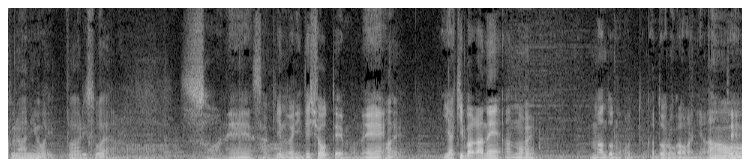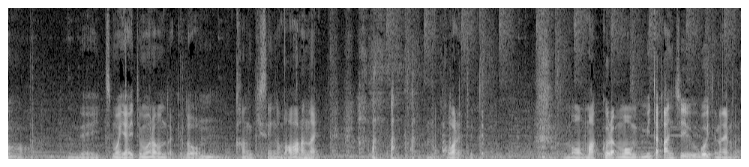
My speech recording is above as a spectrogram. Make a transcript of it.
倉にはいっぱいありそうやそうね。さっきの井出商店もね、なはい。焼き場がねあの、はい。窓の方というか道路側にああってー。でいつも焼いてもらうんだけど、うん。換気扇が回らない。もう壊れてて。もう真っ暗もう見た感じ動いてないもん。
